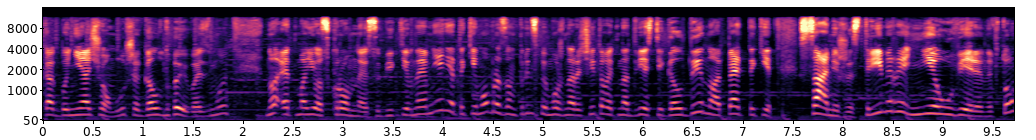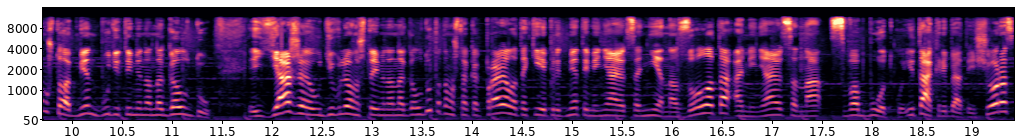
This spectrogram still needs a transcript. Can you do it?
как бы ни о чем. Лучше голдой возьму. Но это мое скромное субъективное мнение. Таким образом, в принципе, можно рассчитывать на 200 голды. Но опять-таки, сами же стримеры не уверены в том, что обмен будет именно на голду. Я же удивлен, что именно на голду, потому что, как правило, такие предметы меняются не на золото, а меняются на свободку. Итак, ребята, еще раз,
